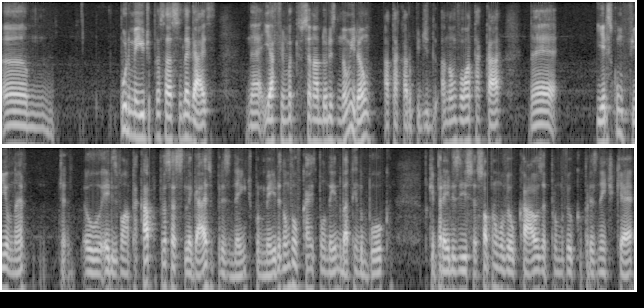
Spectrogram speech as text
um, por meio de processos legais, né, e afirma que os senadores não irão atacar o pedido, não vão atacar, né, e eles confiam, né, eles vão atacar por processos legais o presidente por meio, eles não vão ficar respondendo, batendo boca, porque para eles isso é só promover o caos, é promover o que o presidente quer,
